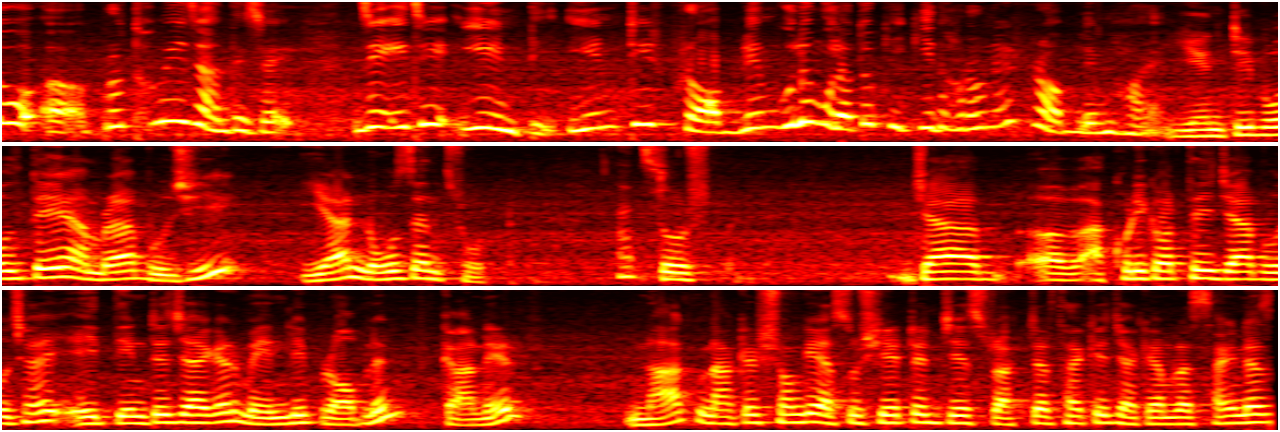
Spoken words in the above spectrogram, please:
তো প্রথমেই জানতে চাই যে এই যে E ইএনটি ইএনটির প্রবলেমগুলো মূলত কী কী ধরনের প্রবলেম হয়? ইএনটি E বলতে আমরা বুঝি ইয়ার নোজ অ্যান্ড থ্রোট তো যা আক্ষরিক অর্থেই যা বোঝায় এই তিনটে জায়গার মেনলি প্রবলেম কানের নাক নাকের সঙ্গে অ্যাসোসিয়েটেড যে স্ট্রাকচার থাকে যাকে আমরা সাইনাস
